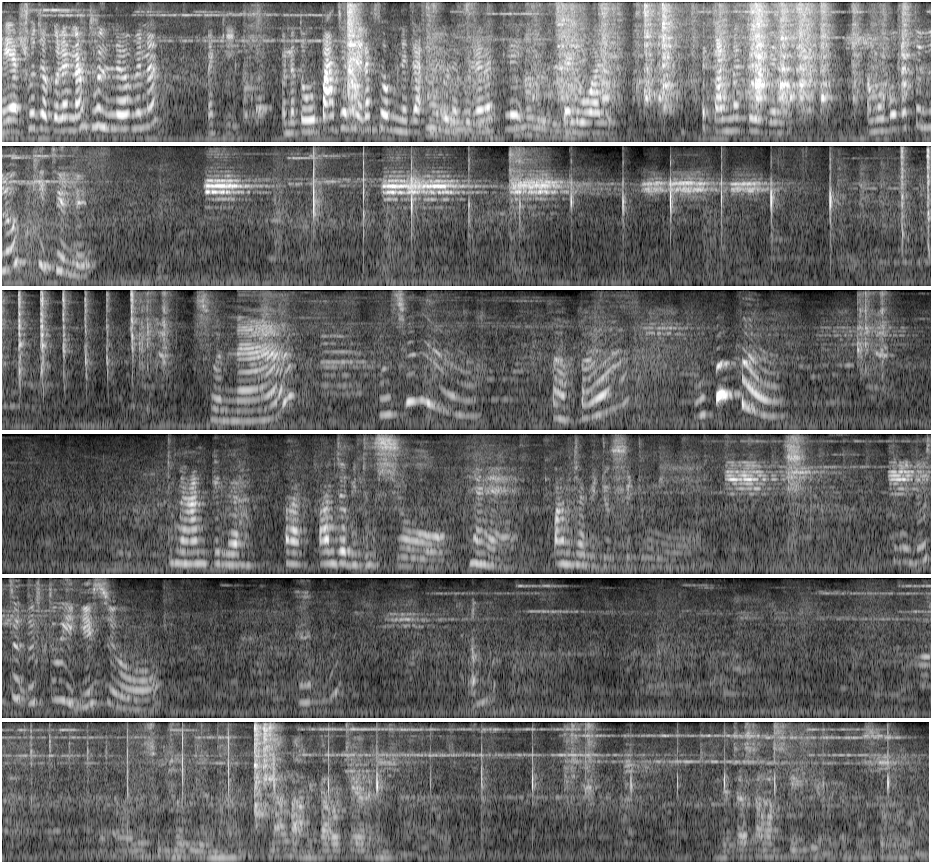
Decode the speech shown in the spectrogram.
ভাইয়া সোজা করে না ধরলে হবে না? নাকি? ওটা তো ও পাঁচের মেয়ে, রাখছে অমনি করে করে রাখলে তাহলে ও আর কান্না করবে না। আমার বাবা তো লক্ষ্মী ছেলে। সোনা, ও সোনা। পাপা? তুমি আঙ্কেলের পা- পাঞ্জাবি ধরছো হ্যাঁ পাঞ্জাবি ধরছো তুমি তুমি দুষ্ট দুষ্ট হয়ে গেছো হ্যাঁ না? না আমি কারোর চেয়ারে আমার স্মৃতি আমি এটা পোস্ট করব না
